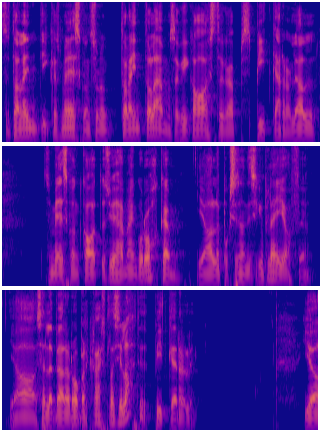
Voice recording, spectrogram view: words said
see talendikas meeskond, sul on talent olemas, aga iga aastaga Pete Carrolli all see meeskond kaotas ühe mängu rohkem ja lõpuks ei saanud isegi play-off'i ja selle peale Robert Kraft lasi lahti Pete Carrolli. ja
